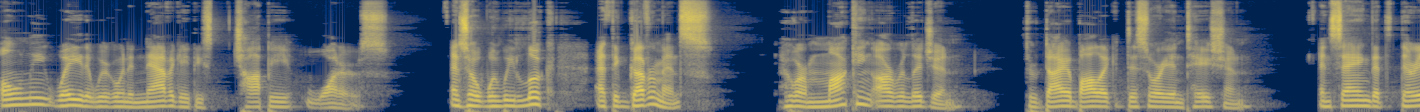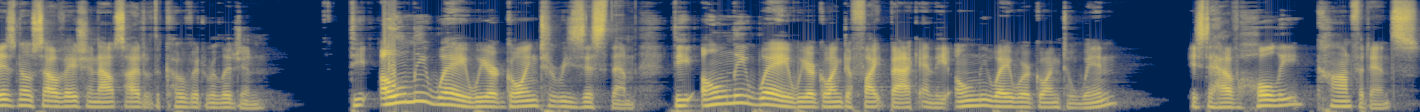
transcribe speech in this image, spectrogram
only way that we're going to navigate these choppy waters. And so when we look at the governments who are mocking our religion through diabolic disorientation and saying that there is no salvation outside of the COVID religion, the only way we are going to resist them, the only way we are going to fight back, and the only way we're going to win is to have holy confidence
